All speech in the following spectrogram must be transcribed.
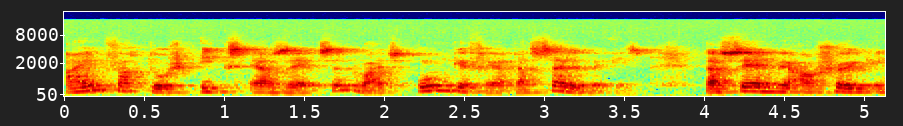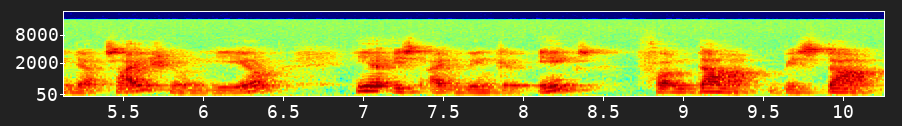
einfach durch x ersetzen, weil es ungefähr dasselbe ist. Das sehen wir auch schön in der Zeichnung hier. Hier ist ein Winkel x, von da bis da,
